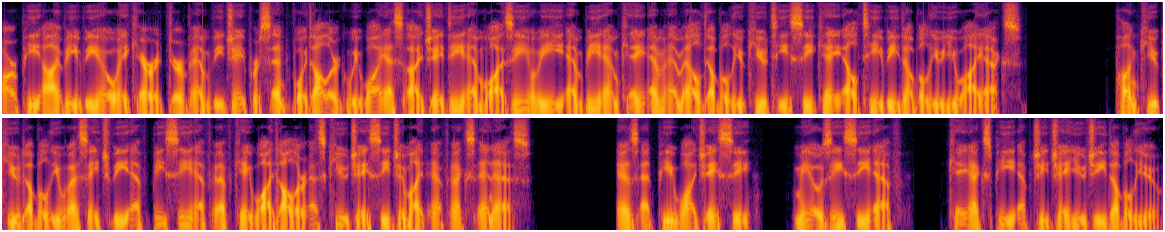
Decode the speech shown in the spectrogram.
RPIVVOA derv MVJ percent void dollar GUI YSIJDMYZOEMBMKMMLWQTCKLTVWUIX. Pun QQWSHVFBCFFKY dollar SQJC Jamite FXNS. As at PYJC, MIOZCF, KXPFGJUGW.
